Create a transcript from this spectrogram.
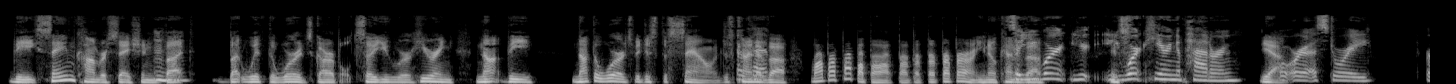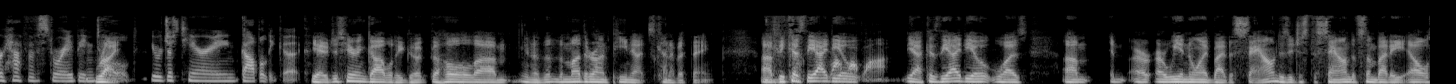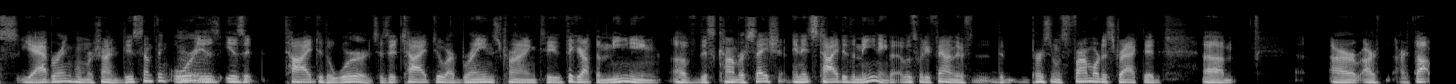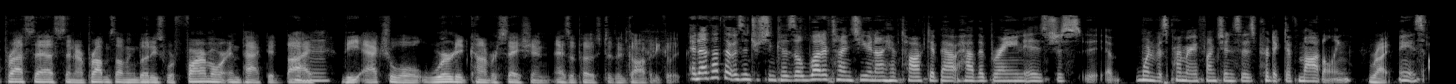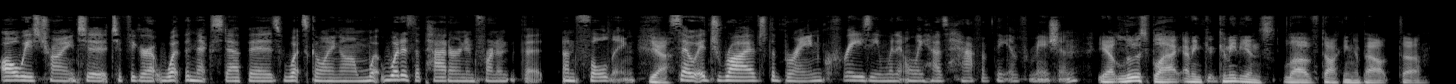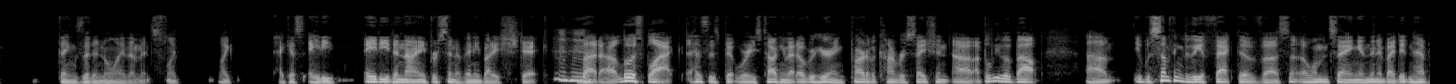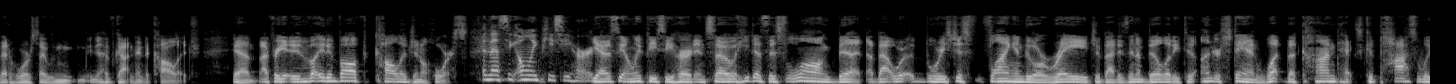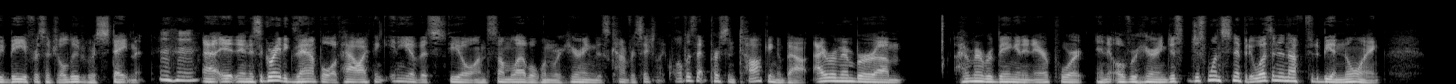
the same conversation, but but with the words garbled. So you were hearing not the not the words, but just the sound, just kind Okay. of a you know, kind so of you a, weren't you, you weren't hearing a pattern yeah. or, or a story or half of a story being Right. told. You were just hearing gobbledygook. Yeah, you're just hearing gobbledygook, the whole, um, you know, the, the mother on peanuts kind of a thing. Uh, because the idea, yeah, because the idea was, um, are, are we annoyed by the sound? Is it just the sound of somebody else yabbering when we're trying to do something? Or is, is it tied to the words? Is it tied to our brains trying to figure out the meaning of this conversation? And it's tied to the meaning. That was what he found. The person was far more distracted. Um, our, our, our thought process and our problem solving abilities were far more impacted by the actual worded conversation as opposed to the gobbledygook. And I thought that was interesting because a lot of times you and I have talked about how the brain is just uh, one of its primary functions is predictive modeling. Right. I mean, it's always trying to to figure out what the next step is, what's going on, what what is the pattern in front of it unfolding. Yeah. So it drives the brain crazy when it only has half of the information. Yeah. Lewis Black, I mean, c- comedians love talking about, uh, things that annoy them. It's like, like, I guess 80, 80 to 90% of anybody's shtick. But, uh, Lewis Black has this bit where he's talking about overhearing part of a conversation, uh, I believe about, um, it was something to the effect of uh, a woman saying, "And then if I didn't have that horse, I wouldn't have gotten into college." Yeah, I forget. It, it involved college and a horse. And that's the only piece he heard. Yeah, that's the only piece he heard. And so he does this long bit about where, where he's just flying into a rage about his inability to understand what the context could possibly be for such a ludicrous statement. Mm-hmm. Uh, it, and it's a great example of how I think any of us feel on some level when we're hearing this conversation. Like, what was that person talking about? I remember, um, I remember being in an airport and overhearing just, just one snippet. It wasn't enough to be annoying,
